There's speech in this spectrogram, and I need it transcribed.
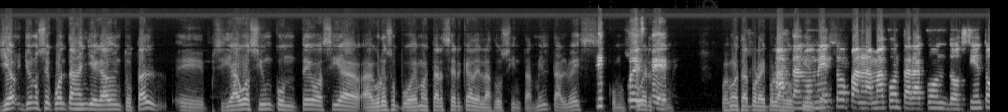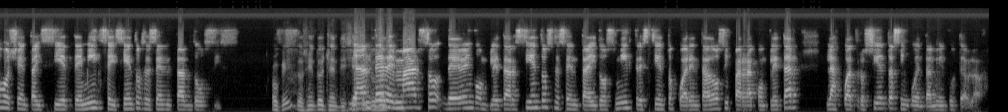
Yo, yo, no sé cuántas han llegado en total. Eh, si hago así un conteo así a, a, grosso, podemos estar cerca de las 200 mil, tal vez, como suerte. Podemos estar por ahí por las Hasta el momento, Panamá contará con 287.660 dosis. Ok, 287. Y antes de marzo deben completar 162.340 dosis para completar las 450.000 que usted hablaba.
